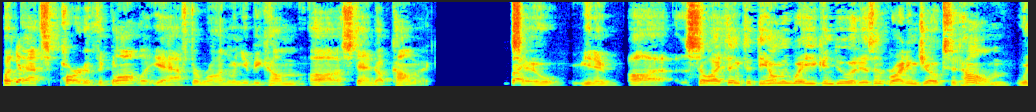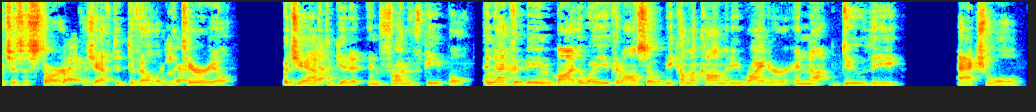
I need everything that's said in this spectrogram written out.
but yep. that's part of the gauntlet you have to run when you become a stand up comic. Right. So, you know, uh, so I think that the only way you can do it isn't writing jokes at home, which is a start because right. you have to develop for material, sure. But you have yeah. to get it in front of people. And that could be, by the way, you could also become a comedy writer and not do the actual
